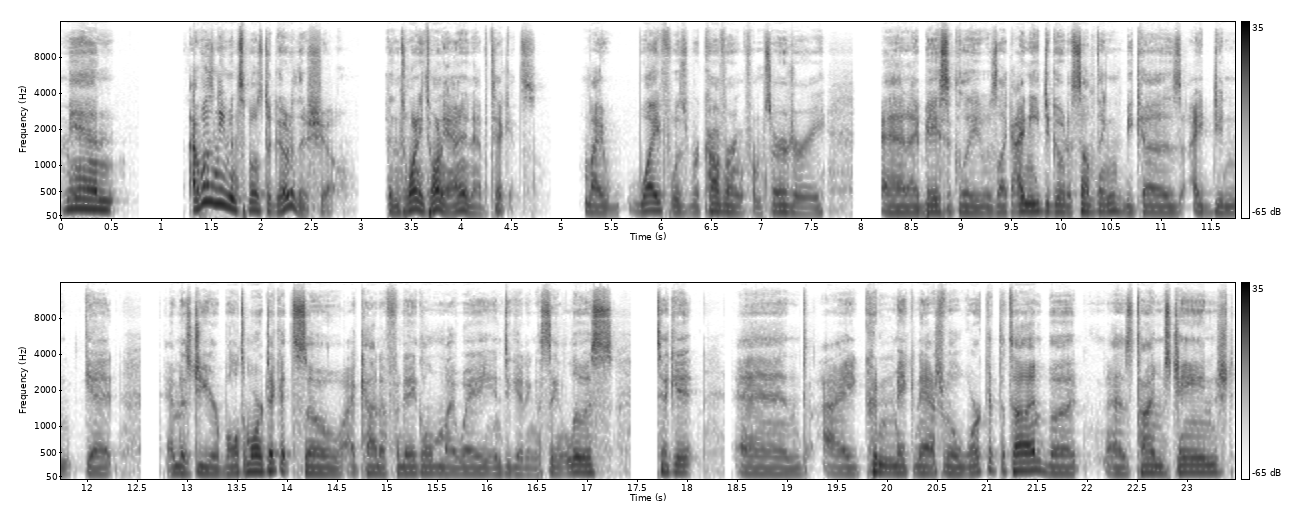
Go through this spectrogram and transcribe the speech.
man, I wasn't even supposed to go to this show. In 2020, I didn't have tickets. My wife was recovering from surgery, and I basically was like, I need to go to something because I didn't get MSG or Baltimore tickets. So I kind of finagled my way into getting a St. Louis ticket. And I couldn't make Nashville work at the time, but as times changed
